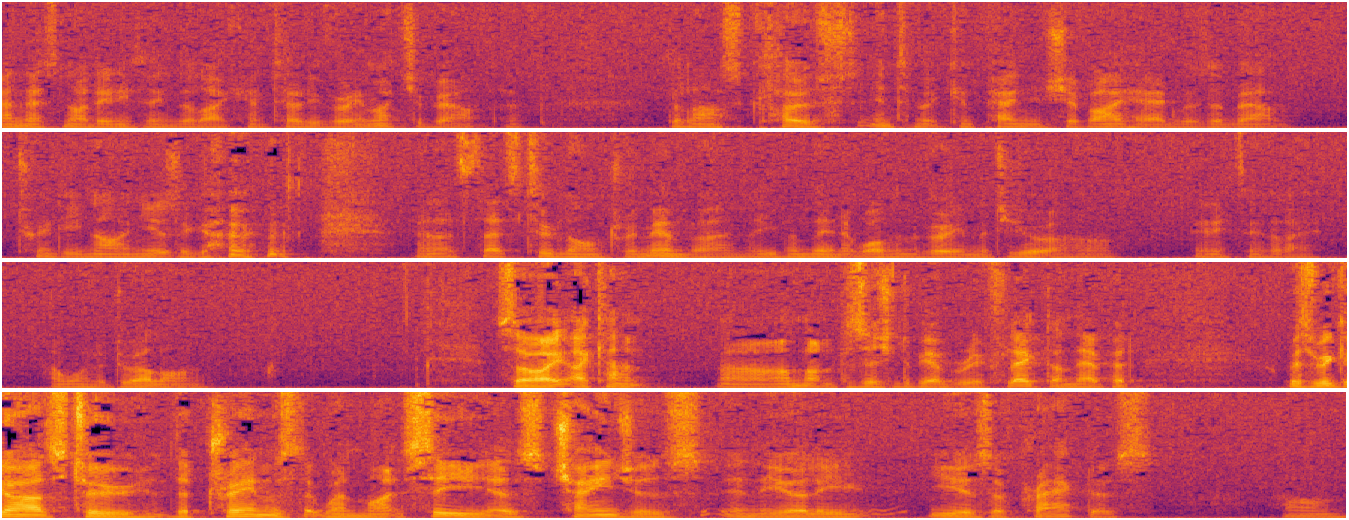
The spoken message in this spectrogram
and that's not anything that I can tell you very much about. The, the last close, intimate companionship I had was about 29 years ago. And that's, that's too long to remember, and even then it wasn't very mature or anything that I, I want to dwell on. So I, I can't, uh, I'm not in a position to be able to reflect on that, but with regards to the trends that one might see as changes in the early years of practice, um,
